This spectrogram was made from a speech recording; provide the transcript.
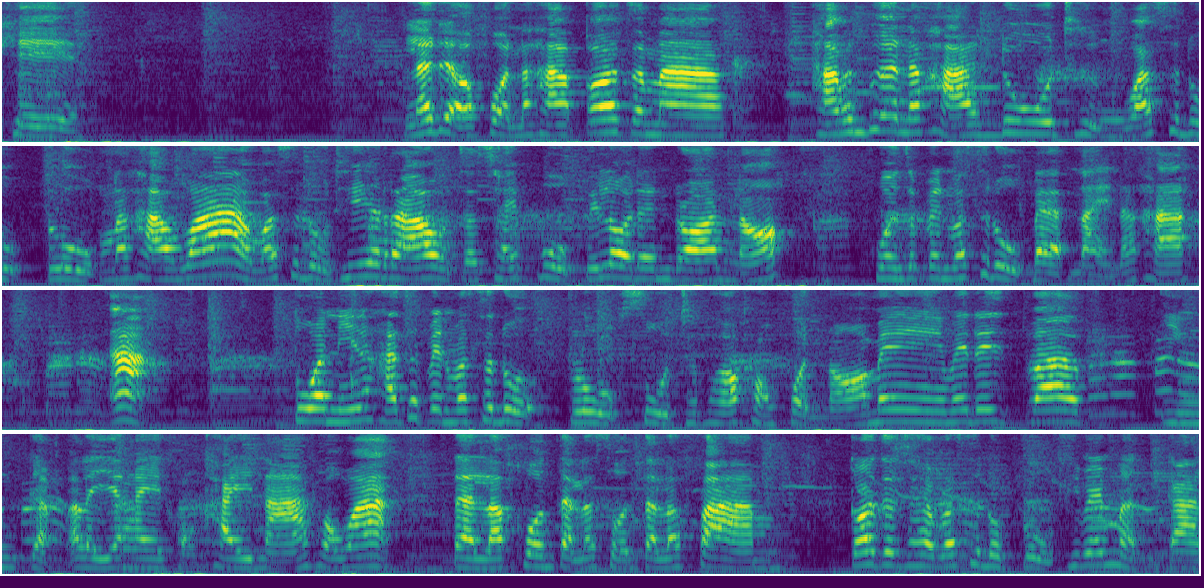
เค แล้วเดี๋ยวฝนนะคะก็จะมา พาเพื่อนๆนะคะ ดูถึงวัสดุปลูกนะคะ ว่าวัสดุที่เราจะใช้ปลูกฟิโลเดนดรอนเนาะควรจะเป็นวัสดุแบบไหนนะคะอะตัวนี้นะคะจะเป็นวัสดุปลูกสูตรเฉพาะของฝนเนาะไม่ไม่ได้ว่าอิงกับอะไรยังไงของใครนะ เพราะว่าแต่ละคนแต่ละสวนแต่ละฟาร์ม ก็จะใช้วัสดุปลูกที่ไม่เหมือนกัน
